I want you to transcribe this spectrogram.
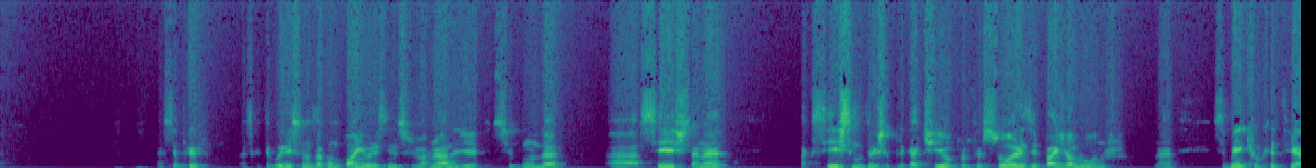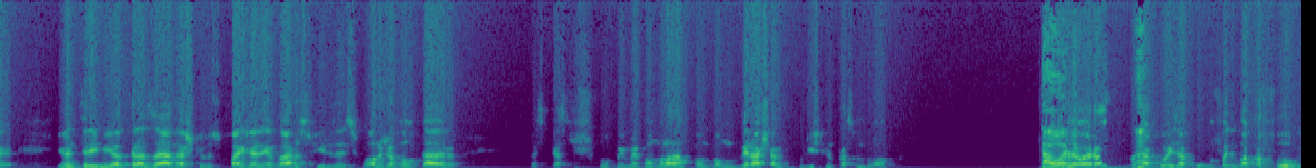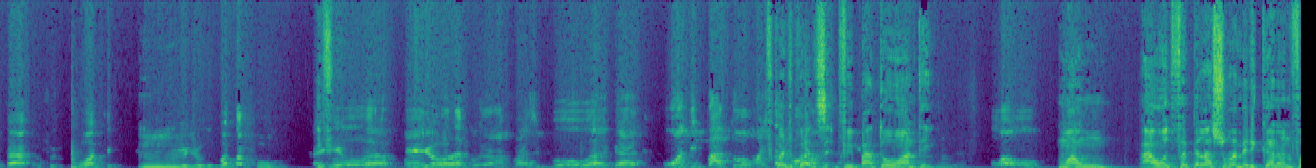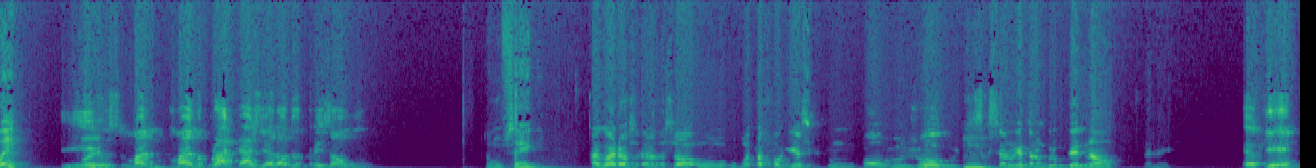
É sempre as categorias que nos acompanham nesse início de jornada de segunda a sexta, né? Taxista, motorista aplicativo, professores e pais de alunos, né? Se bem que eu entrei, eu entrei meio atrasado, acho que os pais já levaram os filhos à escola já voltaram. Mas peço desculpa aí, mas vamos lá, vamos, vamos virar a chave política no próximo bloco. Tá ótimo. Mas agora, outra ah. coisa, a culpa foi do Botafogo, tá? Eu fui ontem, hum. o jogo do Botafogo. Aí, boa, rapaz. O Botafogo é uma fase boa, cara. Ontem empatou, mas. Ficou tá de quanto? Empatou ontem? Um a um. Um a um. Ah, ontem foi pela Sul-Americana, não foi? Isso, foi. Mas, mas no placar geral deu 3 a 1 Então segue. Agora, olha só, o, o Botafoguense com o qual viu o jogo disse hum. que você não entra no grupo dele, não. É o quê?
